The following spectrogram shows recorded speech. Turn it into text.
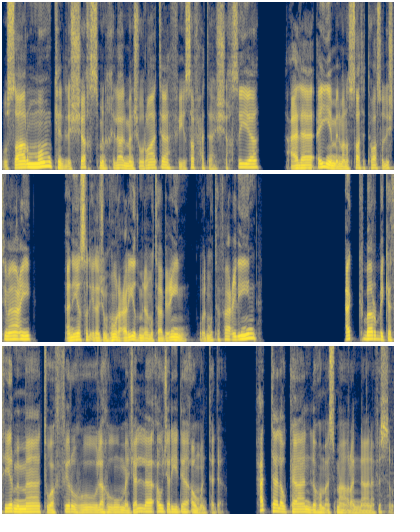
وصار ممكن للشخص من خلال منشوراته في صفحته الشخصية على أي من منصات التواصل الاجتماعي أن يصل إلى جمهور عريض من المتابعين والمتفاعلين أكبر بكثير مما توفره له مجلة أو جريدة أو منتدى. حتى لو كان لهم أسماء رنانة في السوق.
